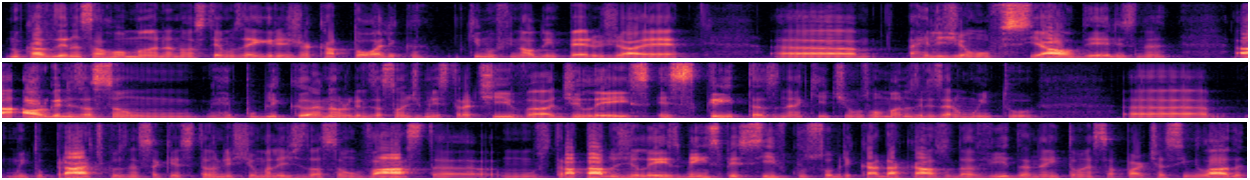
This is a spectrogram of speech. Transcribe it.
No caso da herança romana, nós temos a Igreja Católica, que no final do Império já é uh, a religião oficial deles, né? A, a, organização republicana, a organização administrativa de leis escritas, né, que tinham os romanos, eles eram muito, uh, muito práticos nessa questão, eles tinham uma legislação vasta, uns tratados de leis bem específicos sobre cada caso da vida, né, então essa parte é assimilada,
